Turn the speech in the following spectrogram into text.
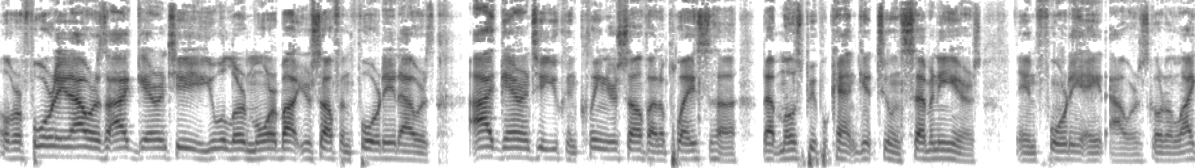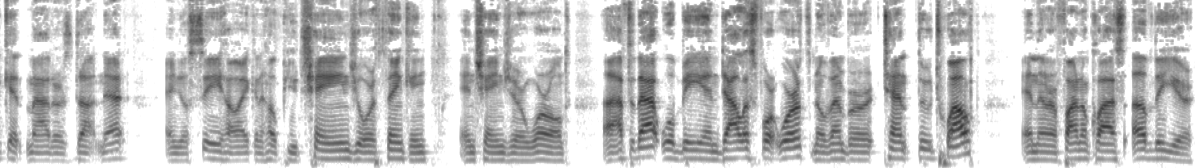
Over 48 hours, I guarantee you, you will learn more about yourself in 48 hours. I guarantee you can clean yourself at a place uh, that most people can't get to in 70 years in 48 hours. Go to likeitmatters.net and you'll see how I can help you change your thinking and change your world. Uh, after that, we'll be in Dallas, Fort Worth, November 10th through 12th, and then our final class of the year,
